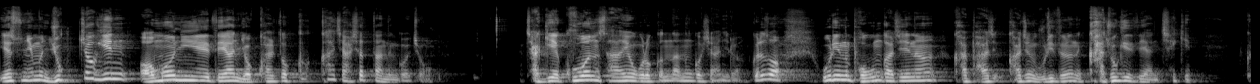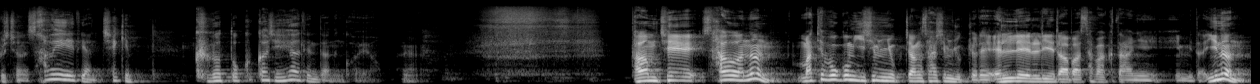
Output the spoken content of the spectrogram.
예수님은 육적인 어머니에 대한 역할도 끝까지 하셨다는 거죠. 자기의 구원 사역으로 끝나는 것이 아니라. 그래서 우리는 복음 가지는 가진 우리들은 가족에 대한 책임. 그렇잖아요. 사회에 대한 책임. 그것도 끝까지 해야 된다는 거예요. 예. 다음 제 4어는 마태복음 26장 46절에 엘리엘리 라바 사박다니입니다. 이는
